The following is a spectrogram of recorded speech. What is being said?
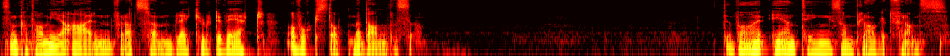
som kan ta mye av æren for at sønnen ble kultivert og vokste opp med dannelse. Det var én ting som plaget Frans,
